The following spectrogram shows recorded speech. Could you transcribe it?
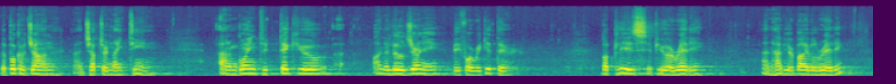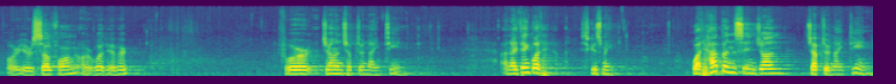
the book of John and chapter 19. And I'm going to take you uh, on a little journey before we get there. But please, if you are ready and have your Bible ready, or your cell phone, or whatever, for John chapter 19. And I think what, excuse me, what happens in John chapter 19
